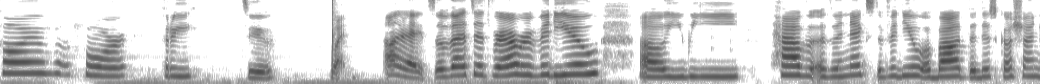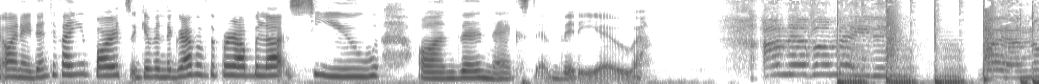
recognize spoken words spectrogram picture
5 4 3 2 1 all right so that's it for our video. Uh, we have the next video about the discussion on identifying parts given the graph of the parabola. See you on the next video I never made it, but I know.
